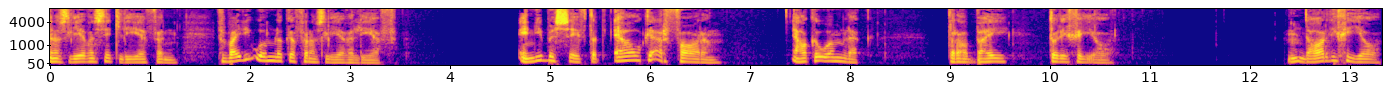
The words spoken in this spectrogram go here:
in ons lewens net leef en verby die oomblikke van ons lewe leef. En nie besef dat elke ervaring, elke oomblik dra by tot die geheel. En daardie geheel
